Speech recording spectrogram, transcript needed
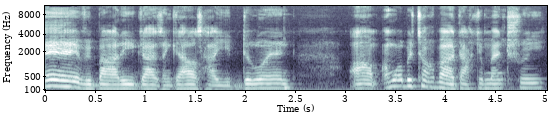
Hey everybody, guys and gals, how you doing? Um, I'm gonna be talking about a documentary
